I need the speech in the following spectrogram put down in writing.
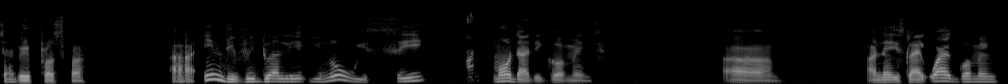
shall be prosper. Uh, individually, you know, we see more than the government. Um, and it's like, why government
